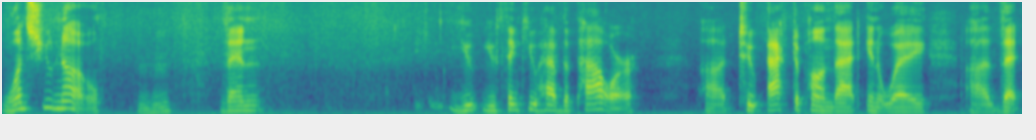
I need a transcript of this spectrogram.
once you know then you, you think you have the power uh, to act upon that in a way uh, that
